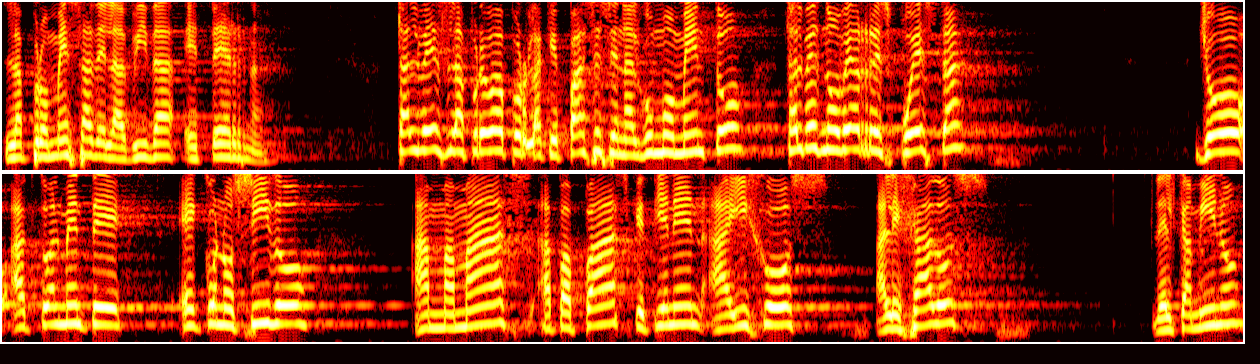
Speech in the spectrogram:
la promesa de la vida eterna. Tal vez la prueba por la que pases en algún momento, tal vez no veas respuesta. Yo actualmente he conocido a mamás, a papás que tienen a hijos alejados del camino,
